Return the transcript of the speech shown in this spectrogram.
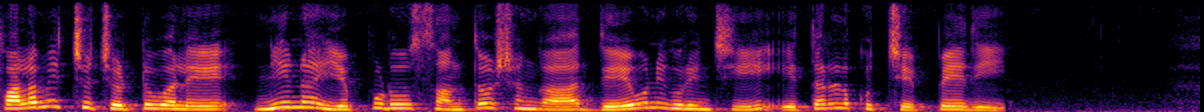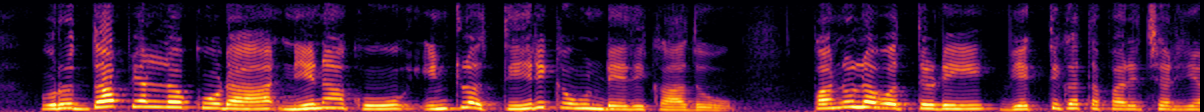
ఫలమిచ్చు చెట్టు వలె నేను ఎప్పుడూ సంతోషంగా దేవుని గురించి ఇతరులకు చెప్పేది. వృద్ధాప్యంలో కూడా నీనాకు ఇంట్లో తీరిక ఉండేది కాదు. పనుల ఒత్తిడి వ్యక్తిగత పరిచర్య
